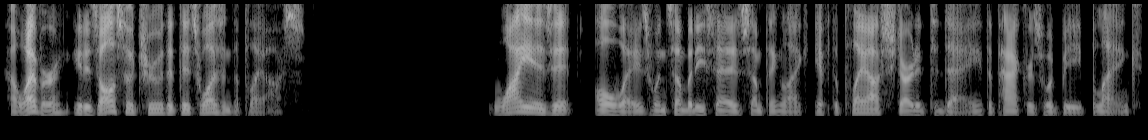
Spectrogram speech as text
However, it is also true that this wasn't the playoffs. why is it always when somebody says something like, if the playoffs started today, the Packers would be blank?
